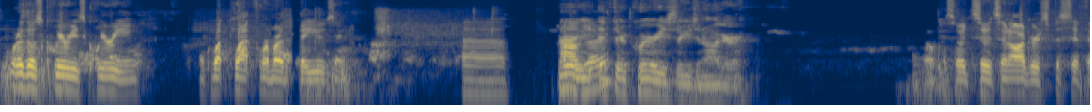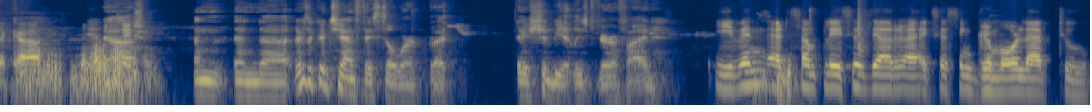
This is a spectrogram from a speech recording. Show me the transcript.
what are those queries querying? Like what platform are they using? uh, Augur? if they're queries, they're using Augur. Okay, so it's so it's an Augur specific uh, implementation. And and uh, there's a good chance they still work, but they should be at least verified. even at some places they are uh, accessing Grimoire Lab too,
